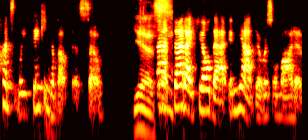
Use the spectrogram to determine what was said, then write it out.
constantly thinking about this. So yes, that, that I feel that, and yeah, there was a lot of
